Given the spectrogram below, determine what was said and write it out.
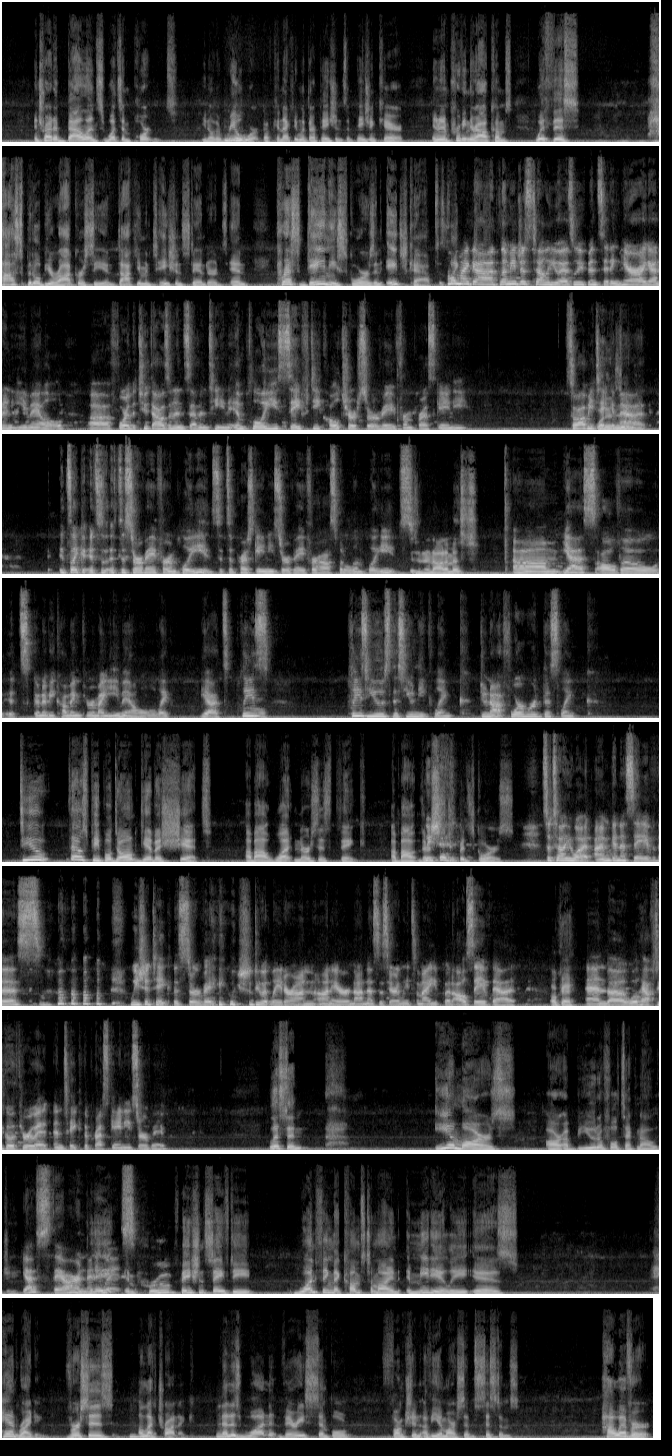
and try to balance what's important? You know, the real Mhm. work of connecting with our patients and patient care and improving their outcomes with this hospital bureaucracy and documentation standards and Press Ganey scores and HCAHPS. It's Oh like my God. Let me just tell you, as we've been sitting here, I got an email uh, for the 2017 Employee Safety Culture Survey from Press Ganey. So I'll be taking is it? that. It's like it's it's a survey for employees. It's a Press Ganey survey for hospital employees. Is it anonymous? Um, yes, although it's going to be coming through my email. Like, yeah, it's, please, Oh. Please use this unique link. Do not forward this link. Do you? Those people don't give a shit about what nurses think about their stupid scores. So tell you what, I'm going to save this. we should take this survey. We should do it later on on air, not necessarily tonight, but I'll save that Okay. and uh, we'll have to go through it and take the Press Ganey survey. Listen, EMRs are a beautiful technology. Yes, they are in many they ways. improve patient safety. One thing that comes to mind immediately is handwriting versus Mhm. electronic. That Mhm. is one very simple function of EMR systems. However,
